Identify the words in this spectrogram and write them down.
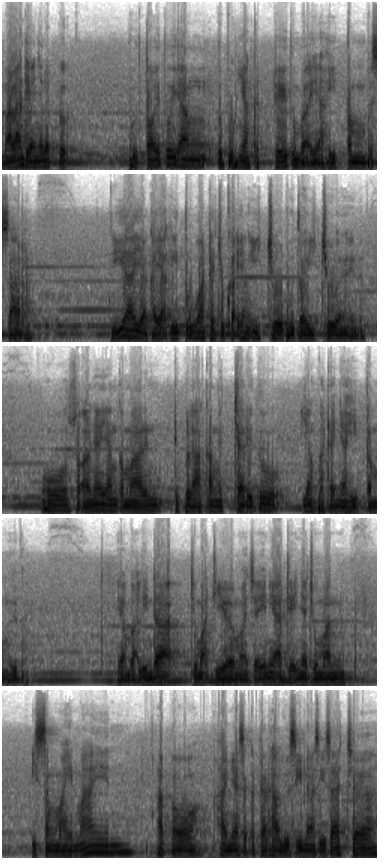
Malah dia nyeleduk. Buto itu yang tubuhnya gede itu mbak ya hitam besar iya ya kayak gitu. Ada juga yang hijau buto hijau kan itu oh soalnya yang kemarin di belakang ngejar itu yang badannya hitam gitu. Ya Mbak Linda cuma diem aja. Ini adiknya cuman iseng main-main atau hanya sekedar halusinasi saja.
